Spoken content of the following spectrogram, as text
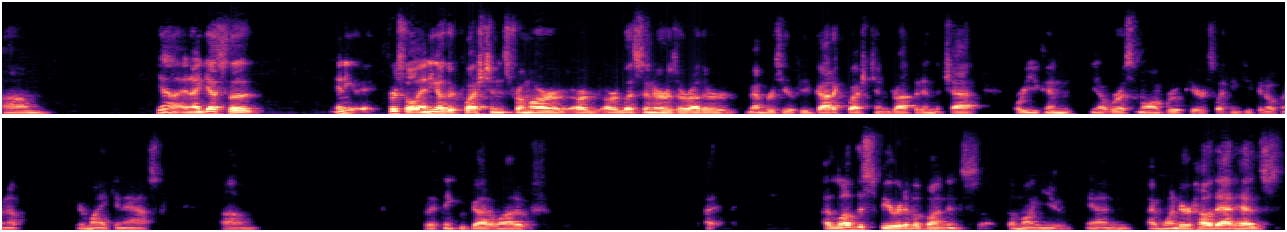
Um, yeah, and I guess the any first of all, any other questions from our, our, our listeners or other members here? If you've got a question, drop it in the chat, or you can, you know, we're a small group here, so I think you can open up your mic and ask. Um, but I think we've got a lot of, I love the spirit of abundance among you. And I wonder how that has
